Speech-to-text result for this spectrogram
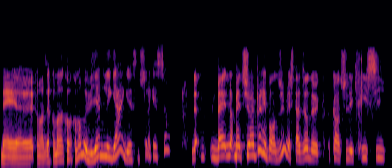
Mais euh, comment dire, comment, comment me viennent les gags? C'est ça la question? Ben, ben, tu as un peu répondu, mais c'est-à-dire de quand tu l'écris, si,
